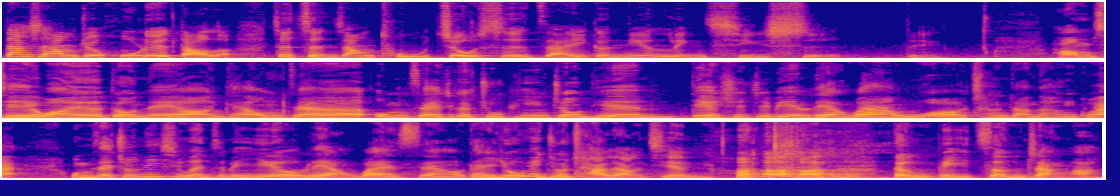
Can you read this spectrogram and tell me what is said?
但是他们就忽略。到了，这整张图就是在一个年龄歧视。对，好，我们谢谢网友的抖内啊！你看，我们在我们在这个主屏中天电视这边两万五哦，成长的很快。我们在中天新闻这边也有两万三哦，但是永远就差两千，等比增长啊！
